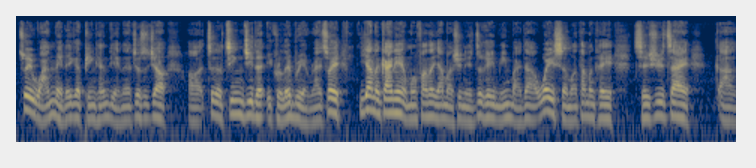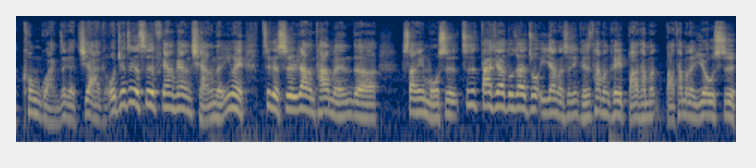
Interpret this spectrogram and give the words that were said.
最完美的一个平衡点呢，就是叫啊这个经济的 equilibrium，来所以一样的概念，我们放在亚马逊，你就可以明白到为什么他们可以持续在啊控管这个价格。我觉得这个是非常非常强的，因为这个是让他们的。商业模式，这是大家都在做一样的事情，可是他们可以把他们把他们的优势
